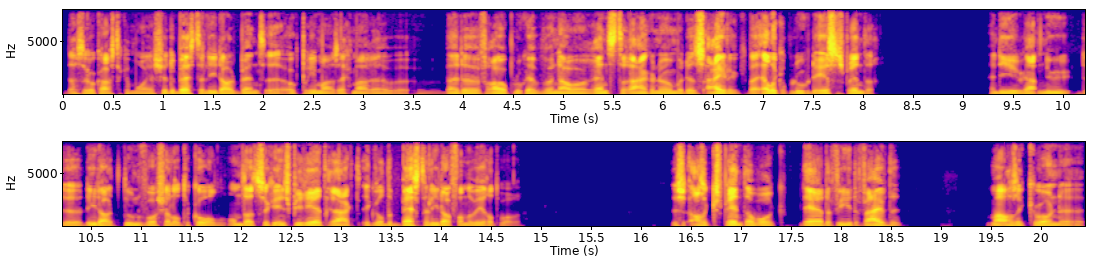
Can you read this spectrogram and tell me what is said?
Dat is ook hartstikke mooi. Als je de beste lead-out bent, ook prima, zeg maar. Bij de vrouwenploeg hebben we nou een renster aangenomen. Dat is eigenlijk bij elke ploeg de eerste sprinter. En die gaat nu de lead-out doen voor Charlotte Kool. Omdat ze geïnspireerd raakt. Ik wil de beste lead-out van de wereld worden. Dus als ik sprint, dan word ik derde, vierde, vijfde. Maar als ik gewoon eh,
